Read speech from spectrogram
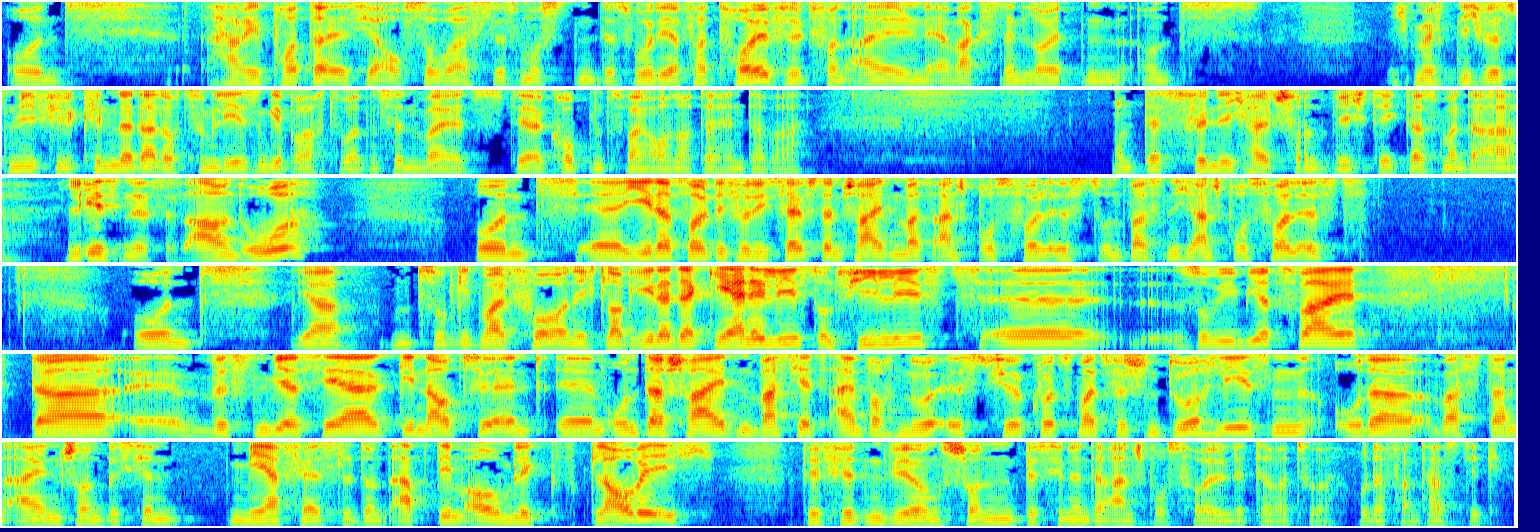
Und Harry Potter ist ja auch sowas. Das mussten, das wurde ja verteufelt von allen erwachsenen Leuten und ich möchte nicht wissen, wie viele Kinder dadurch zum Lesen gebracht worden sind, weil jetzt der Gruppenzwang auch noch dahinter war. Und das finde ich halt schon wichtig, dass man da lesen ist das A und O und äh, jeder sollte für sich selbst entscheiden, was anspruchsvoll ist und was nicht anspruchsvoll ist. Und ja, und so geht man halt vor. Und ich glaube, jeder, der gerne liest und viel liest, äh, so wie wir zwei, da äh, wissen wir sehr genau zu äh, unterscheiden, was jetzt einfach nur ist für kurz mal zwischendurch lesen oder was dann einen schon ein bisschen mehr fesselt. Und ab dem Augenblick, glaube ich, befinden wir uns schon ein bisschen in der anspruchsvollen Literatur oder Fantastik.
